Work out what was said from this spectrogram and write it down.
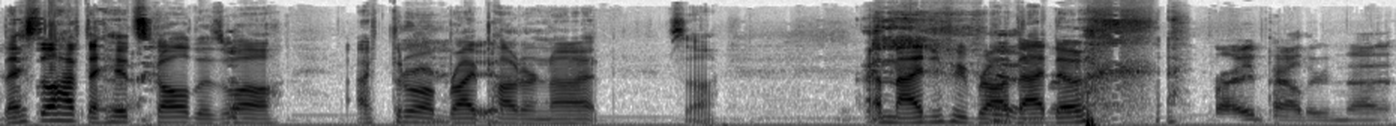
They still have to hit Scald as well. I throw a bright Yeah. powder nut. So imagine if we brought that though. bright powder nut.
